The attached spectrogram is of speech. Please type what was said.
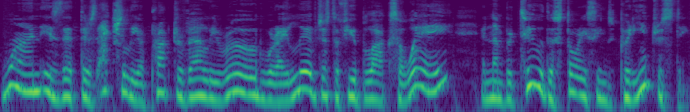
One is that there's actually a Proctor Valley Road where I live just a few blocks away, and number two, the story seems pretty interesting.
